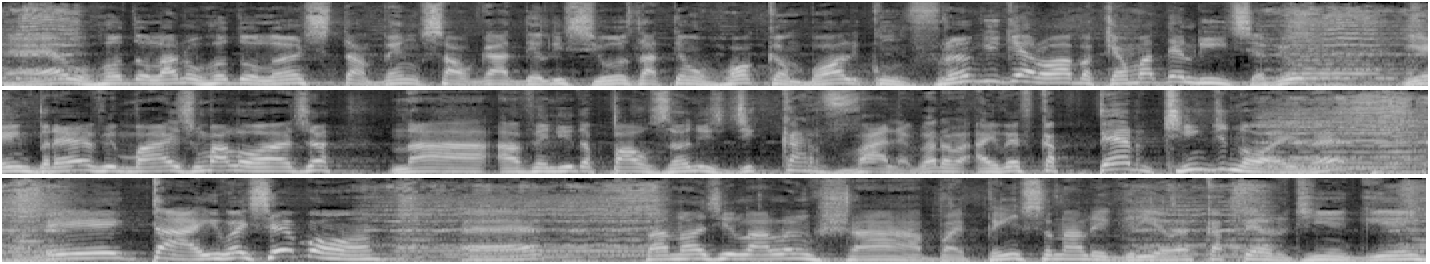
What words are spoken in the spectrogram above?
É, o Rodo, lá no Rodolanches também um salgado delicioso, lá tem um rocambole com frango e gueroba, que é uma delícia, viu? E em breve mais uma loja na Avenida Pausanes de Carvalho. Agora aí vai ficar pertinho de nós, né? Eita, aí vai ser bom. É, pra nós ir lá lanchar, rapaz. Pensa na alegria, vai ficar pertinho aqui, hein?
